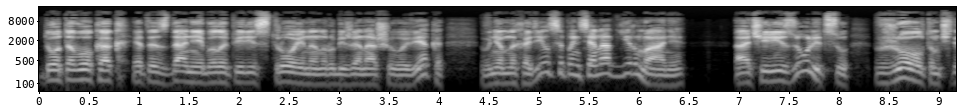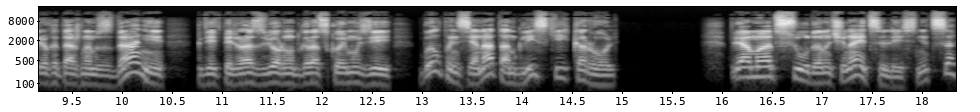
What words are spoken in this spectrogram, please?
До того, как это здание было перестроено на рубеже нашего века, в нем находился пансионат Германия — а через улицу, в желтом четырехэтажном здании, где теперь развернут городской музей, был пансионат «Английский король». Прямо отсюда начинается лестница,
